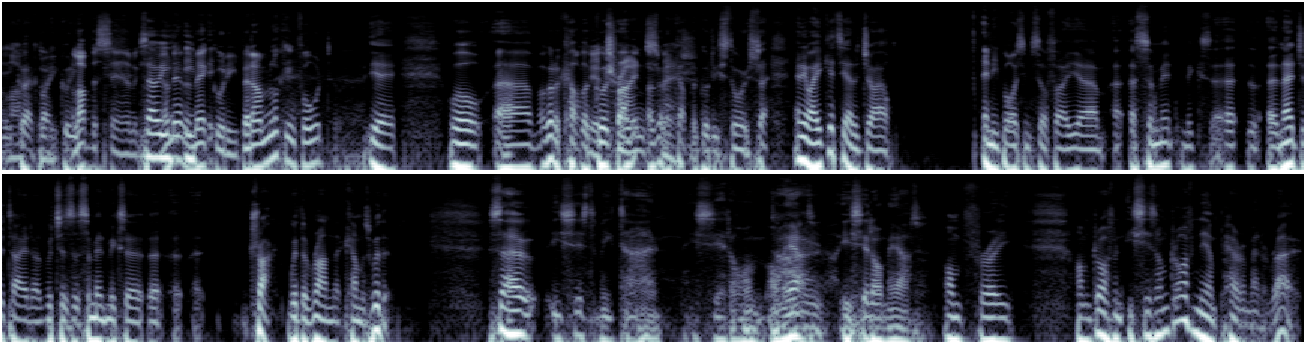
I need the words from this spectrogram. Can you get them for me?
I Yeah, love great Goody. bloke, Goody. I love the sound of So Goody. he- I've never he- met Goody, but I'm looking forward to it. Yeah, well, um, I've got a couple Might of good. I've, I've got a couple of goody stories. So anyway, he gets out of jail, and he buys himself a um, a, a cement mix, uh, an agitator, which is a cement mixer uh, truck with the run that comes with it. So he says to me, "Tone," he said, "I'm I'm out." He said, "I'm out. I'm free. I'm driving." He says, "I'm driving down Parramatta Road."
